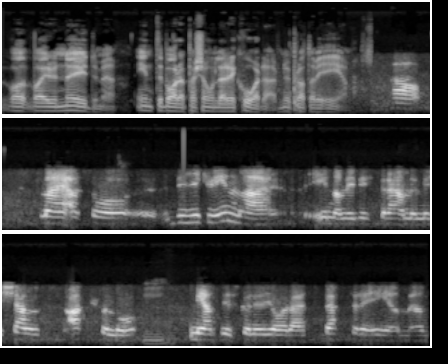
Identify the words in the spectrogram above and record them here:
vad, vad, är du nöjd med? Inte bara personliga rekord här, nu pratar vi EM. Ja, nej alltså vi gick ju in här innan vi visste det här med Michels axel då. Mm. Med att vi skulle göra ett bättre EM än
